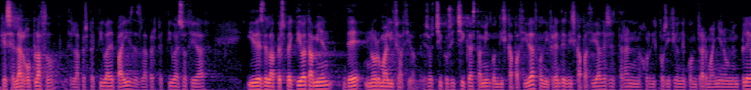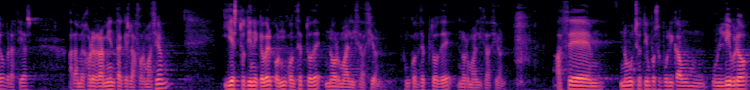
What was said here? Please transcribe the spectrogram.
que es el largo plazo, desde la perspectiva de país, desde la perspectiva de sociedad y desde la perspectiva también de normalización. Esos chicos y chicas también con discapacidad, con diferentes discapacidades, estarán en mejor disposición de encontrar mañana un empleo gracias a la mejor herramienta que es la formación. Y esto tiene que ver con un concepto de normalización, un concepto de normalización. Hace no mucho tiempo se publicaba un, libro,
